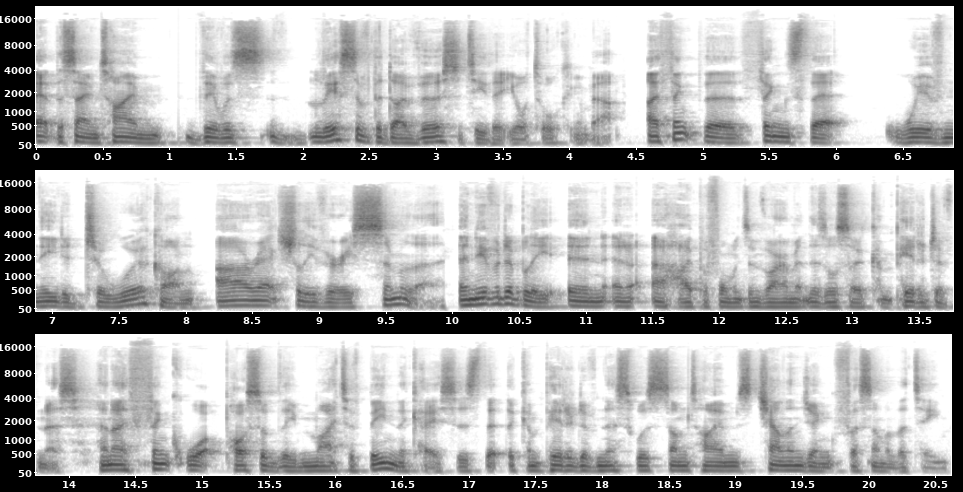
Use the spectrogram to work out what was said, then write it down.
at the same time, there was less of the diversity that you're talking about. I think the things that we've needed to work on are actually very similar. Inevitably, in a high performance environment, there's also competitiveness. And I think what possibly might have been the case is that the competitiveness was sometimes challenging for some of the team.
